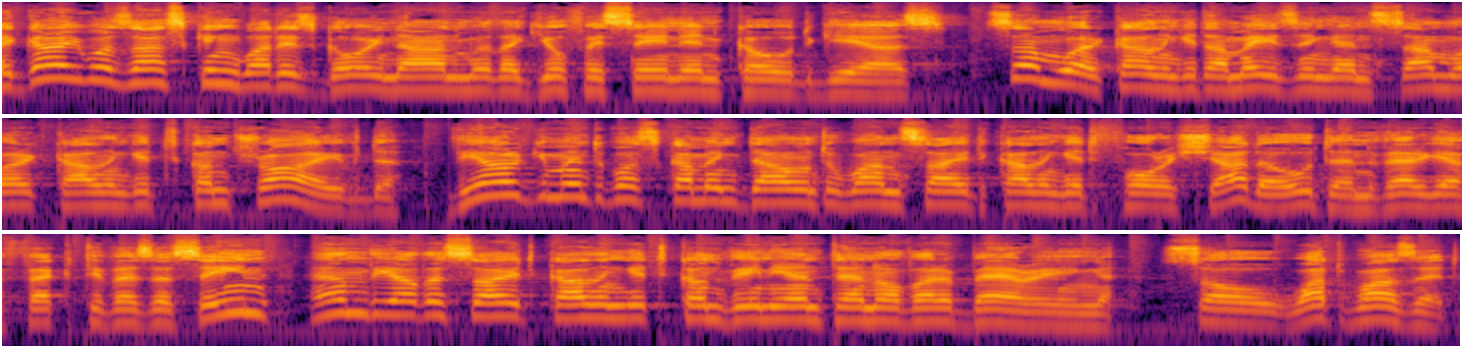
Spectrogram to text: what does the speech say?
A guy was asking what is going on with the Euphie scene in Code Geass. Some were calling it amazing and some were calling it contrived. The argument was coming down to one side calling it foreshadowed and very effective as a scene, and the other side calling it convenient and overbearing. So, what was it?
